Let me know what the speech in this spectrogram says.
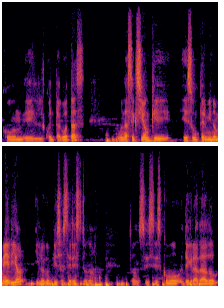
con el cuentagotas, una sección que es un término medio y luego empiezo a hacer esto, ¿no? Entonces es como degradado,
